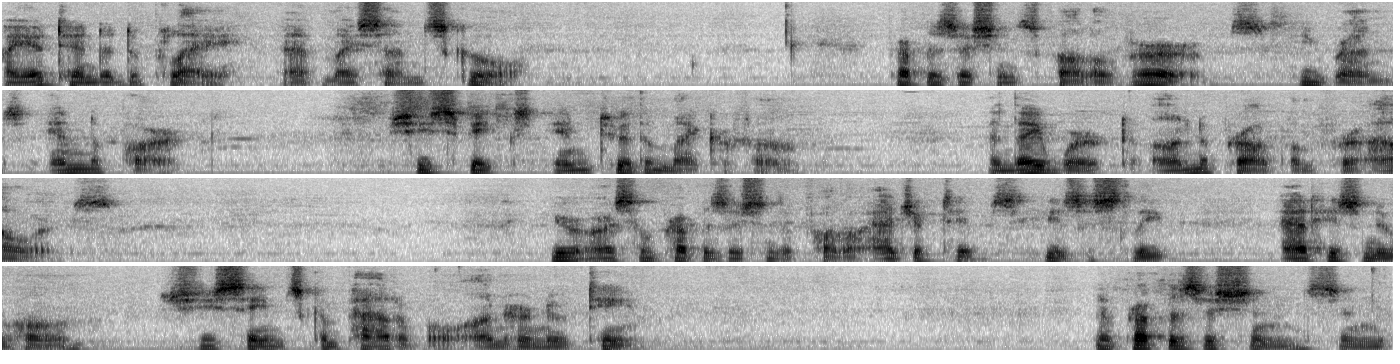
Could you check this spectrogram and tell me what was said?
I attended the play at my son's school. Prepositions follow verbs. He runs in the park. She speaks into the microphone. And they worked on the problem for hours. Here are some prepositions that follow adjectives. He is asleep at his new home. She seems compatible on her new team. Now prepositions and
